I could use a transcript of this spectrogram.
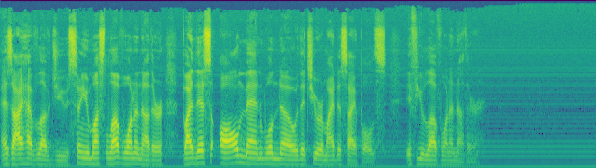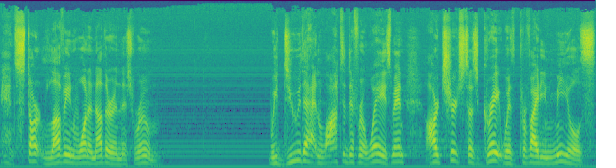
as I have loved you. So you must love one another. By this, all men will know that you are my disciples if you love one another. Man, start loving one another in this room. We do that in lots of different ways. Man, our church does great with providing meals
